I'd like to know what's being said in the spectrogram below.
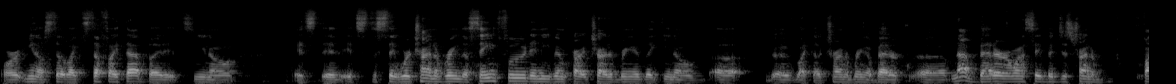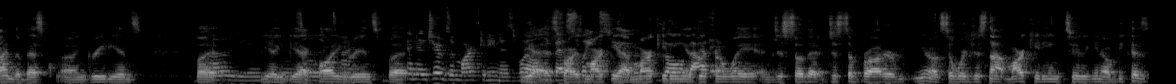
or you know, stuff like stuff like that." But it's you know, it's it, it's the same. We're trying to bring the same food and even probably try to bring it like you know, uh, uh, like a, trying to bring a better, uh, not better, I want to say, but just trying to find the best uh, ingredients. But Quality yeah, ingredients yeah, all the quality ingredients, but and in terms of marketing as well. yeah, as far as way market, yeah, marketing a different it. way, and just so that just a broader, you know, so we're just not marketing to, you know, because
